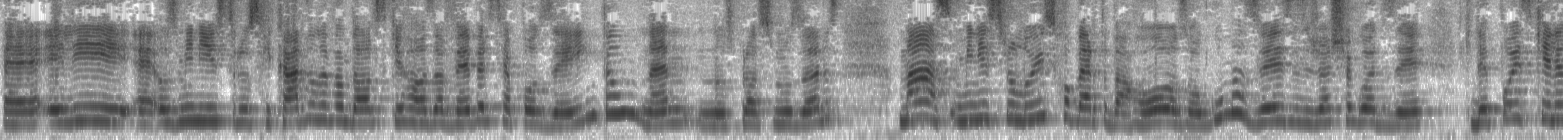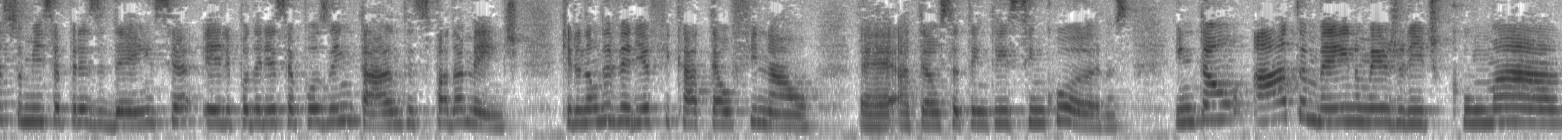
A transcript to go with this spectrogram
é, ele, é, os ministros Ricardo Lewandowski e Rosa Weber se aposentam né, nos próximos anos, mas o ministro Luiz Roberto Barroso algumas vezes já chegou a dizer que depois que ele assumisse a presidência, ele poderia se aposentar antecipadamente, que ele não deveria ficar até o final, é, até os 75 anos. Então, há também no meio jurídico uma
